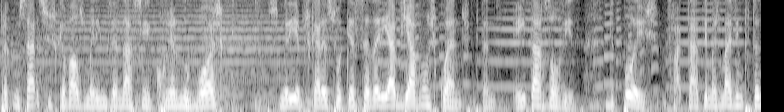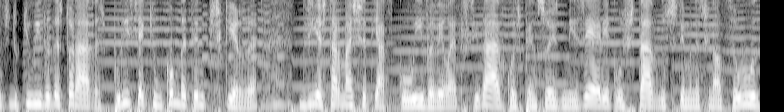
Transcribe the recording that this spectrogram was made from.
para começar, se os cavalos marinhos andassem a correr no bosque, o senhor ia buscar a sua caçadeira e aviava uns quantos. Portanto, aí está resolvido. Depois, de facto, há temas mais importantes do que o IVA das touradas. Por isso é que um combatente de esquerda devia estar mais chateado com o IVA da eletricidade, com as pensões de miséria, com o estado do Sistema Nacional de Saúde,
